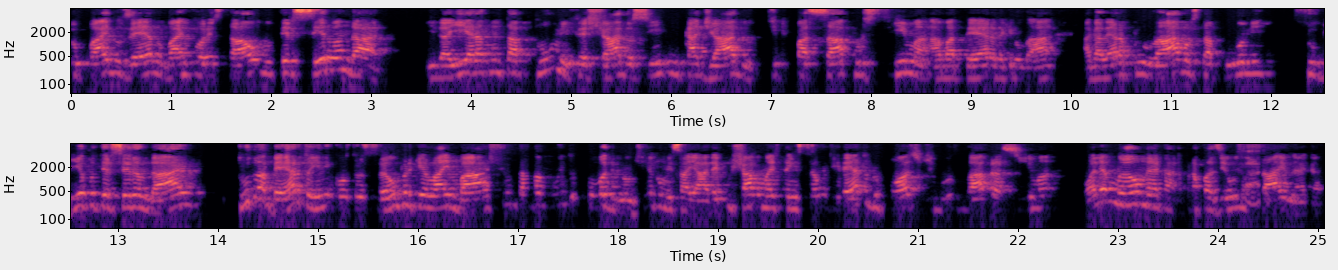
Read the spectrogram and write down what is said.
do pai do Zé, no bairro Florestal, no terceiro andar. E daí era com tapume fechado, assim, com cadeado, tinha que passar por cima a batera daquele lugar. A galera pulava os tapumes, subia para o terceiro andar, tudo aberto ainda em construção, porque lá embaixo estava muito podre, não tinha como ensaiar. Daí puxava uma extensão direto do poste de luz lá para cima. Olha a mão, né, cara, para fazer um ensaio, né, cara.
